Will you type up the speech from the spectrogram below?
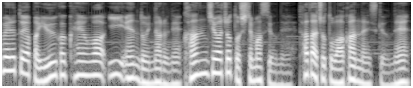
べるとやっぱ遊楽編はいいエンドになるね、感じはちょっとしてますよね。ただちょっとわかんないですけどね。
